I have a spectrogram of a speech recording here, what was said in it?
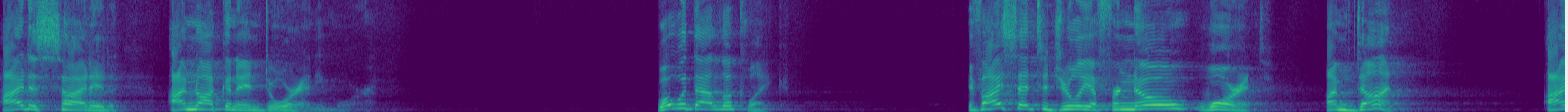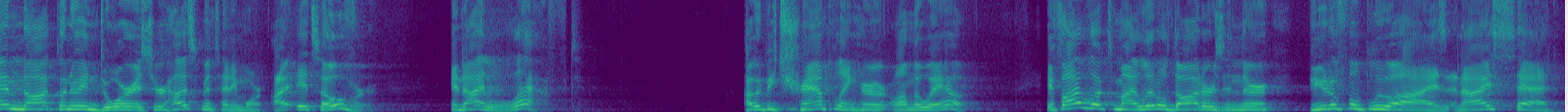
I decided I'm not going to endure anymore, what would that look like? If I said to Julia, for no warrant, I'm done. I am not going to endure as your husband anymore. I, it's over. And I left. I would be trampling her on the way out. If I looked my little daughters in their beautiful blue eyes and I said,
